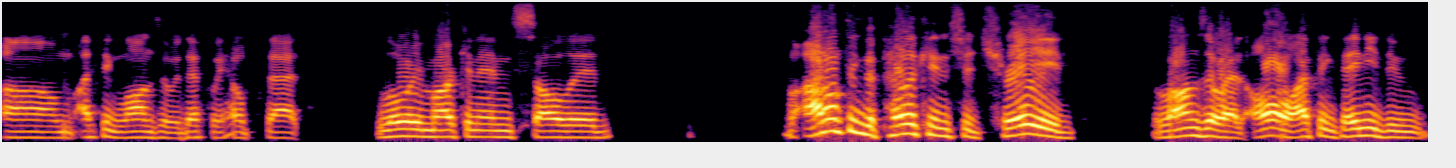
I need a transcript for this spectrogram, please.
Um, I think Lonzo would definitely help that. Lauri Markkanen, solid. But I don't think the Pelicans should trade Lonzo at all. I think they need to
